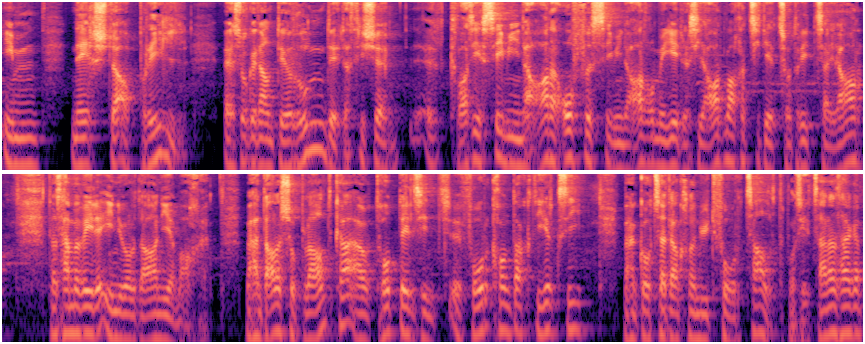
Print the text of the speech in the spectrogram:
im nächsten April eine sogenannte Runde. Das ist ein, quasi ein Seminar, ein offenes Seminar, das wir jedes Jahr machen, seit jetzt so 13 Jahren. Das haben wir in Jordanien machen. Wir haben alles schon geplant, auch die Hotels sind äh, vorkontaktiert gewesen. Wir haben Gott sei Dank noch nicht vorzahlt, muss ich jetzt auch noch sagen.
